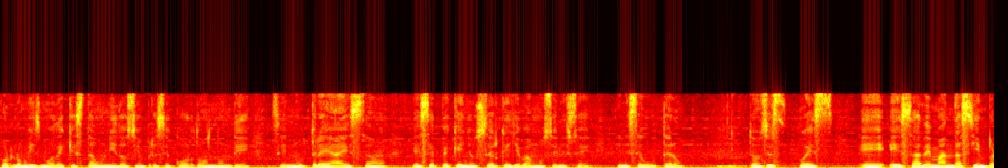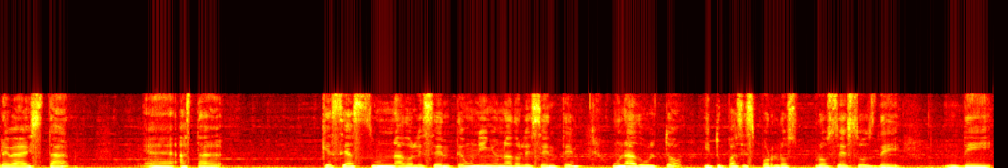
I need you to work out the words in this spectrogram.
por lo mismo de que está unido siempre ese cordón donde se nutre a esa, ese pequeño ser que llevamos en ese, en ese útero. Entonces, pues eh, esa demanda siempre va a estar eh, hasta que seas un adolescente, un niño, un adolescente, un adulto y tú pases por los procesos de, de,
